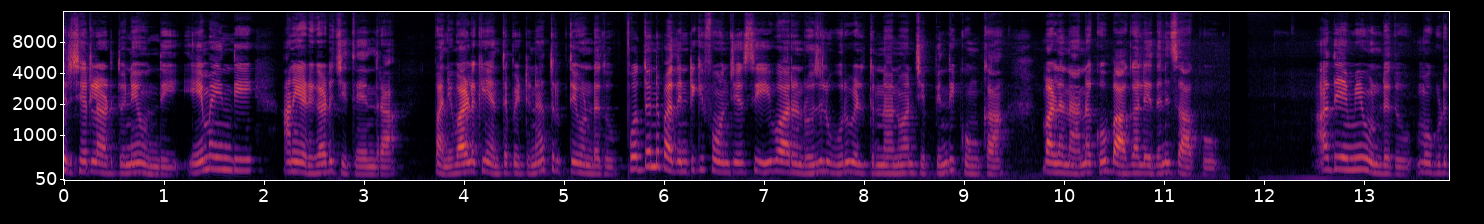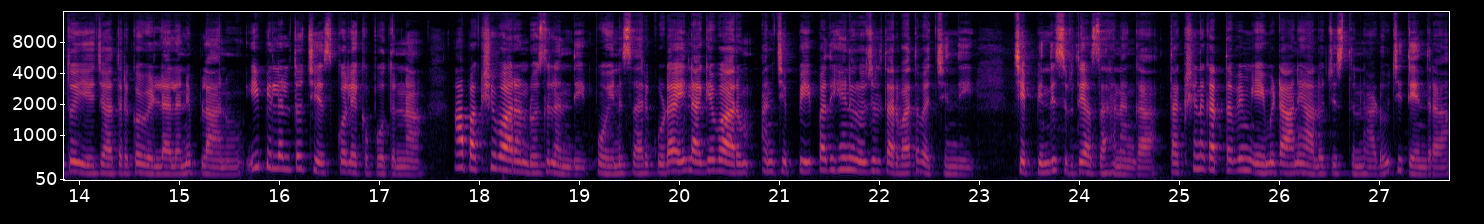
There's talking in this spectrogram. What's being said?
చిరచిరలాడుతూనే ఉంది. ఏమైంది? అని అడిగాడు జితేంద్ర. పనివాళ్ళకి ఎంత పెట్టినా తృప్తి ఉండదు. పొద్దున్న పదింటికి ఫోన్ చేసి వారం రోజులు ఊరు వెళ్తున్నాను అని చెప్పింది కుంక. వాళ్ళ నాన్నకు బాగాలేదని సాకు. అదేమీ ఉండదు. మొగుడుతో ఏ జాతరకో వెళ్ళాలని ప్లాను. ఈ పిల్లలతో చేసుకోలేకపోతున్నా. ఆ పక్షి వారం రోజులంది. పోయినసారి కూడా ఇలాగే వారం అని చెప్పి పదిహేను రోజుల తర్వాత వచ్చింది. చెప్పింది శృతి అసహనంగా. తక్షణ కర్తవ్యం ఏమిటా అని ఆలోచిస్తున్నాడు జితేంద్ర.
